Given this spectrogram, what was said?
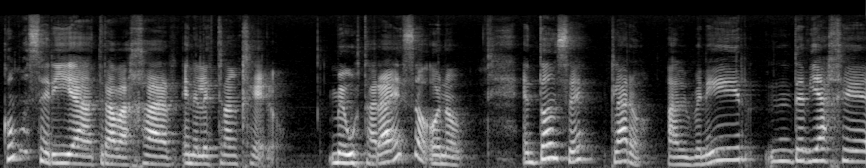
cómo sería trabajar en el extranjero. ¿Me gustará eso o no? Entonces, claro, al venir de viaje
